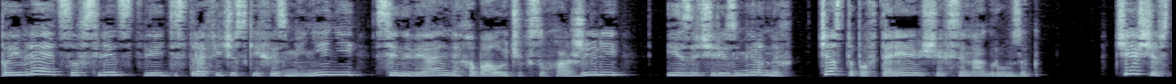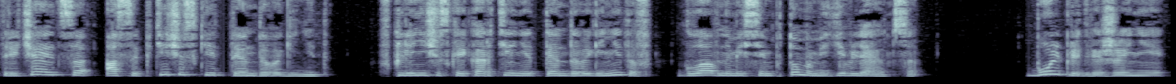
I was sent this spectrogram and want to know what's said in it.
появляется вследствие дистрофических изменений синовиальных оболочек сухожилий из-за чрезмерных, часто повторяющихся нагрузок. Чаще встречается асептический тендовагенит. В клинической картине тендовагенитов главными симптомами являются боль при движении,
